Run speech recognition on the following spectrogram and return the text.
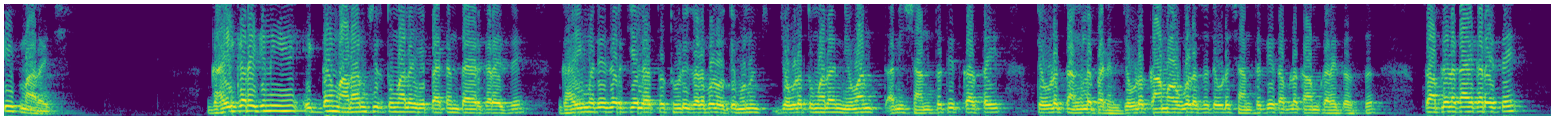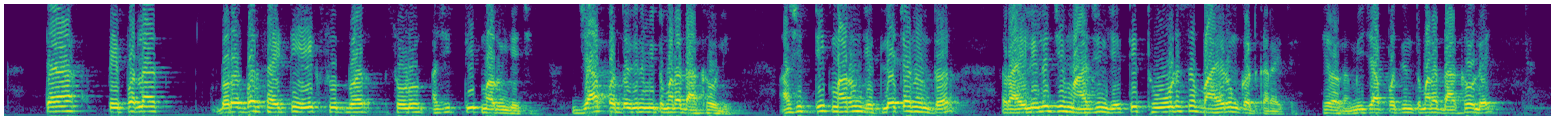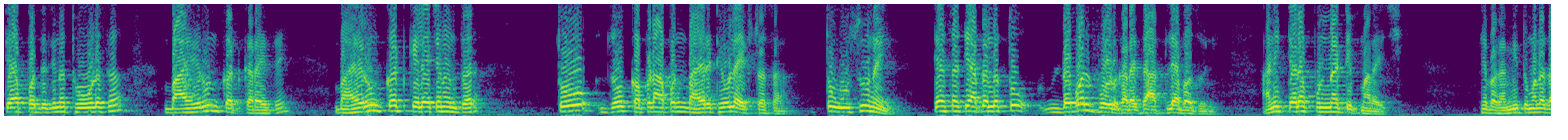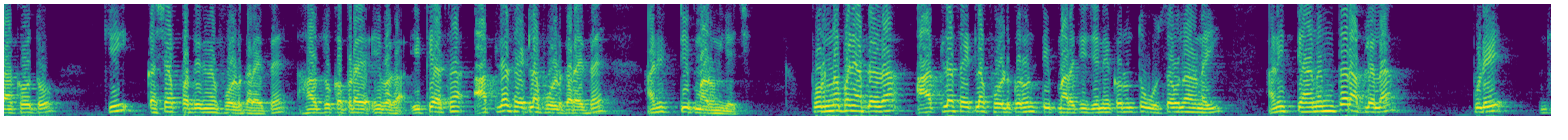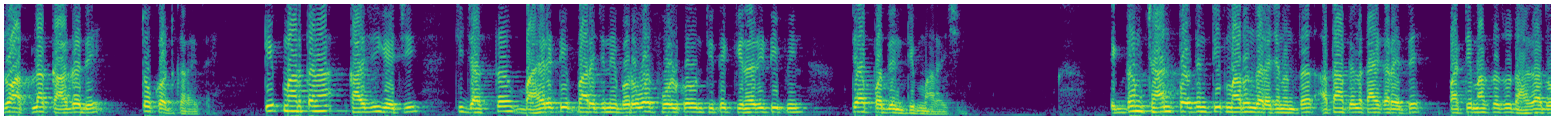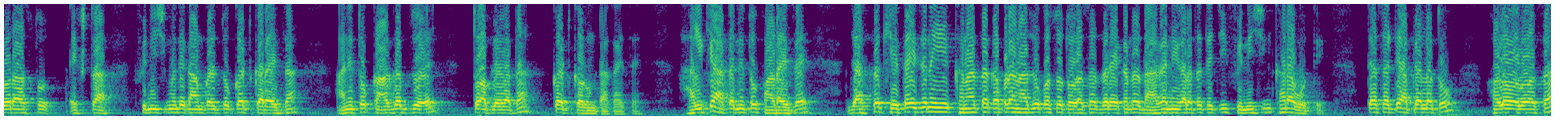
टीप मारायची. घाई करायची नाही एकदम आरामशीर तुम्हाला हे पॅटर्न तयार करायचे घाईमध्ये जर केलं तर थोडी गडबड होते म्हणून जेवढं तुम्हाला निवांत आणि शांततेत करता येईल तेवढं चांगलं पॅटर्न जेवढं काम अवघड असतं तेवढं शांततेत आपलं काम करायचं असतं. तर आपल्याला काय करायचं आहे त्या पेपरला बरोबर साईडने एक सूतभर सोडून अशी टीप मारून घ्यायची. ज्या पद्धतीने मी तुम्हाला दाखवली. अशी टीप मारून घेतल्याच्या नंतर राहिलेलं जे मार्जिन घे ते थोडंसं बाहेरून कट करायचं हे बघा मी ज्या पद्धतीने तुम्हाला दाखवलंय त्या पद्धतीनं थोडंसं बाहेरून कट करायचंय. बाहेरून कट केल्याच्यानंतर तो जो कपडा आपण बाहेर ठेवला एक्स्ट्राचा तो उसू नये. त्यासाठी आपल्याला तो डबल फोल्ड करायचा आतल्या बाजूनी आणि त्याला पुन्हा टिप मारायची. हे बघा मी तुम्हाला दाखवतो की कशा पद्धतीने फोल्ड करायचा आहे हा जो कपडा आहे हे बघा इथे असा आतल्या साईडला फोल्ड करायचा आहे आणि टिप मारून घ्यायची. पूर्णपणे आपल्याला आतल्या साईडला फोल्ड करून टिप मारायची जेणेकरून तो उसवणार नाही. आणि त्यानंतर आपल्याला पुढे जो आतला कागद आहे तो कट करायचा आहे. टिप मारताना काळजी घ्यायची की जास्त बाहेर टिप मारायची नाही बरोबर फोल्ड करून तिथे किनारी टिप येईन त्या पद्धतीने टिप मारायची. एकदम छान पद्धतीने टीप मारून झाल्याच्यानंतर आता आपल्याला काय करायचं आहे पाठीमागचा जो धागा दोरा असतो एक्स्ट्रा फिनिशिंगमध्ये काम करायचा तो कट करायचा. आणि तो कागद जो आहे तो आपल्याला आता कट करून टाकायचा आहे. हलक्या हाताने तो फाडायचा आहे. जास्त खेचायचं नाही खणाचा कपडा नाजूक असतो थोडासा जर एखादा धागा निघाला तर त्याची फिनिशिंग खराब होते. त्यासाठी आपल्याला तो हळूहळू असा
